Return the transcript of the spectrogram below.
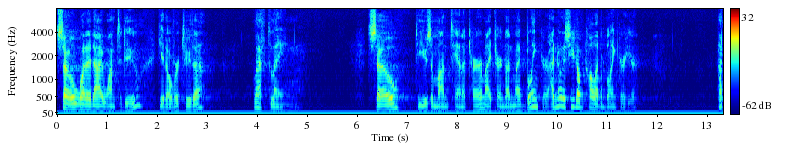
So, what did I want to do? Get over to the left lane. So, to use a Montana term, I turned on my blinker. I notice you don't call it a blinker here. A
